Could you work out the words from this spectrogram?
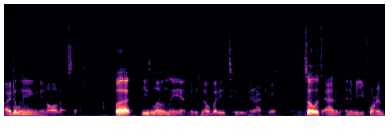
idling and all that stuff. But he's lonely and there's nobody to interact with. So let's add an enemy for him.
